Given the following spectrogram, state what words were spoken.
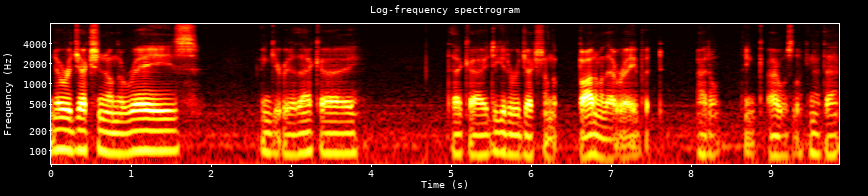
no rejection on the raise. We can get rid of that guy that guy. I did get a rejection on the bottom of that ray, but I don't think I was looking at that.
